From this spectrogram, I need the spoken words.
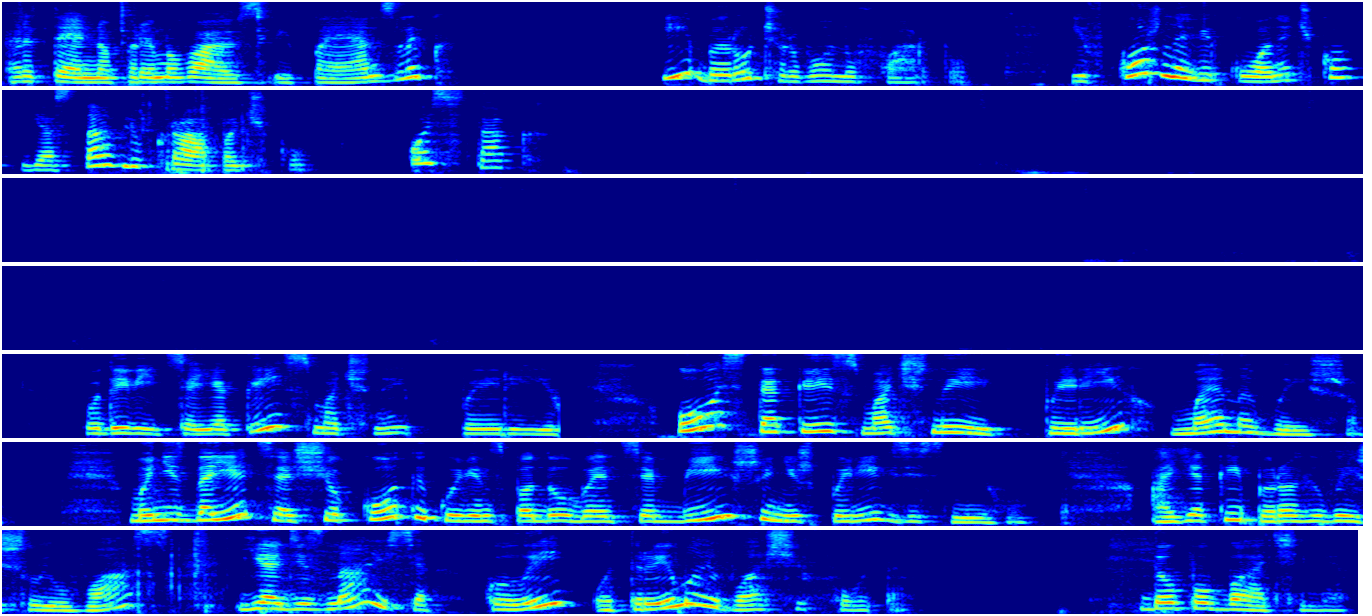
ретельно перемиваю свій пензлик і беру червону фарбу. І в кожне віконечко я ставлю крапочку. Ось так. Подивіться, який смачний пиріг. Ось такий смачний пиріг в мене вийшов. Мені здається, що котику він сподобається більше, ніж пиріг зі снігу. А які пироги вийшли у вас, я дізнаюся, коли отримаю ваші фото. До побачення!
